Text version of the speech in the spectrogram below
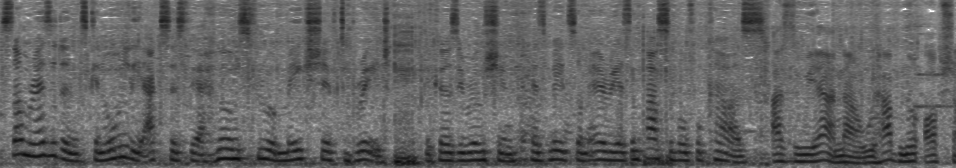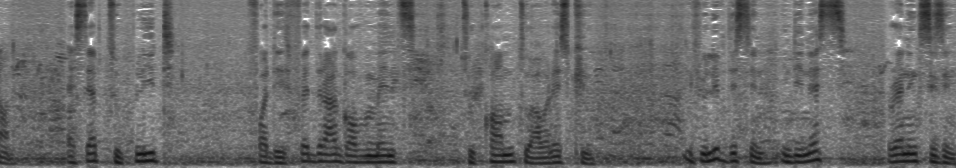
Some residents can only access their homes through a makeshift bridge because erosion has made some areas impassable for cars. As we are now, we have no option except to plead for the federal government to come to our rescue. If you leave this in, in the next raining season,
